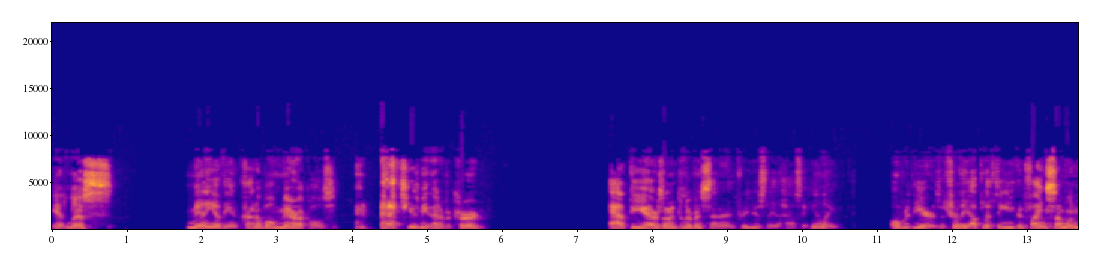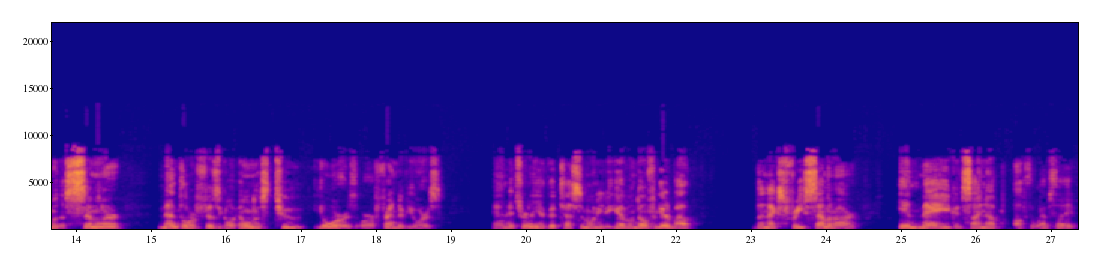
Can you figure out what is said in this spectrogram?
It lists many of the incredible miracles, excuse me, that have occurred at the Arizona Deliverance Center and previously the House of Healing over the years. It's really uplifting. You can find someone with a similar mental or physical illness to yours or a friend of yours, and it's really a good testimony to give them. Don't forget about the next free seminar in May. You can sign up off the website.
